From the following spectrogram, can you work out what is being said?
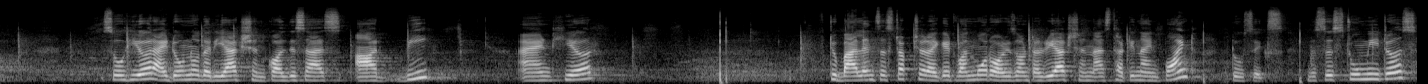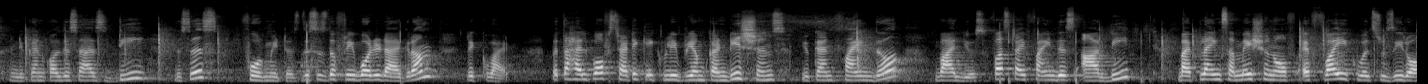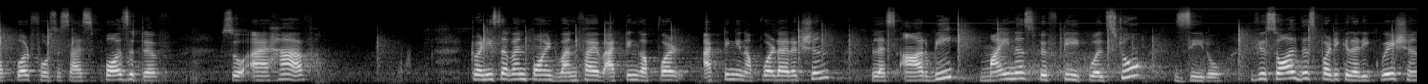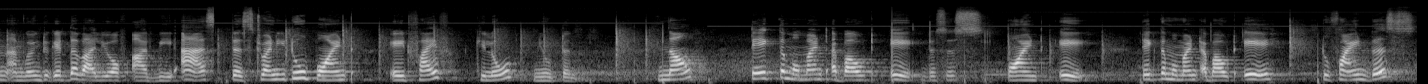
So here I don't know the reaction call this as RB and here to balance the structure I get one more horizontal reaction as 39.26. This is 2 meters and you can call this as D. This is 4 meters. This is the free body diagram required. With the help of static equilibrium conditions, you can find the values. First I find this RB by applying summation of Fy equals to 0 upward forces as positive. So I have 27.15 acting upward acting in upward direction plus RB minus 50 equals to 0. If you solve this particular equation, I am going to get the value of RB as it is 22. 85 kilo Newton. Now take the moment about A, this is point A. Take the moment about A to find this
